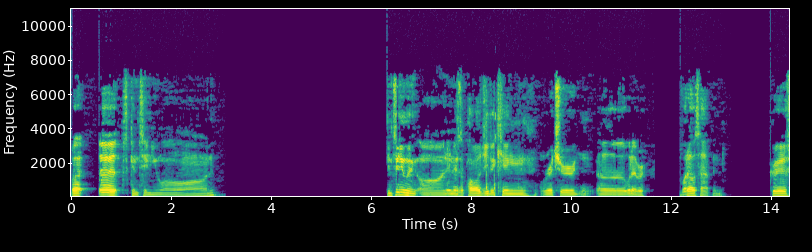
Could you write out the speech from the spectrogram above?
But let's continue on. Continuing on in his apology to King Richard, uh, whatever. What else happened? Chris,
